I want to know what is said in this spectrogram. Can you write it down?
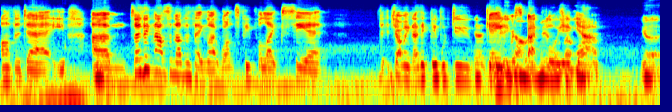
other day." Um, so I think that's another thing. Like once people like see it do you know what I mean? I think people do Yeah, gain respect for you. Yeah. Yeah.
